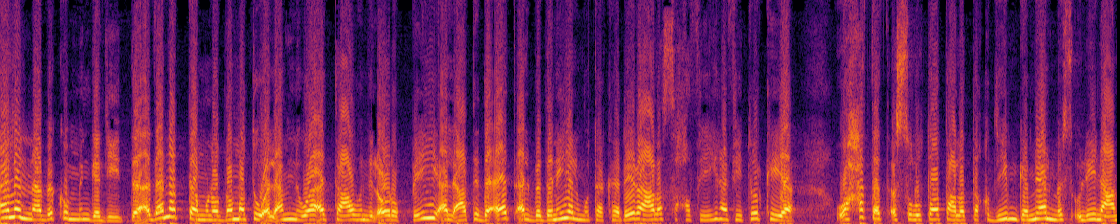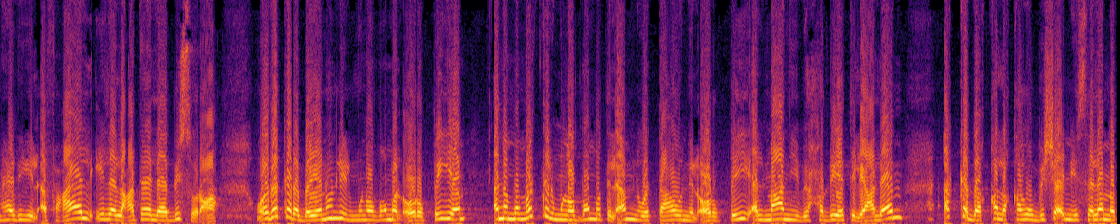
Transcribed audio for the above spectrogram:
أهلا بكم من جديد. أدانت منظمة الأمن والتعاون الأوروبي الاعتداءات البدنية المتكررة على الصحفيين في تركيا وحثت السلطات على تقديم جميع المسؤولين عن هذه الأفعال إلى العدالة بسرعة. وذكر بيان للمنظمة الأوروبية أن ممثل منظمة الأمن والتعاون الأوروبي ألمعني بحرية الإعلام أكد قلقه بشأن سلامة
